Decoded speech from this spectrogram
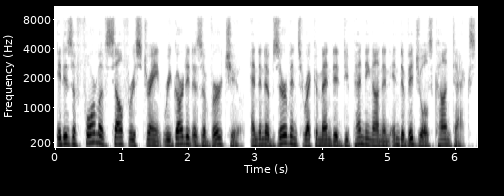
It is a form of self-restraint regarded as a virtue, and an observance recommended depending on an individual's context.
